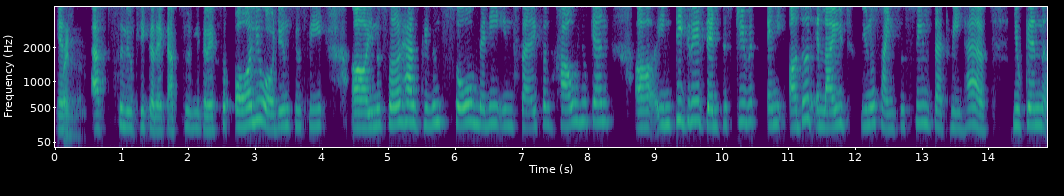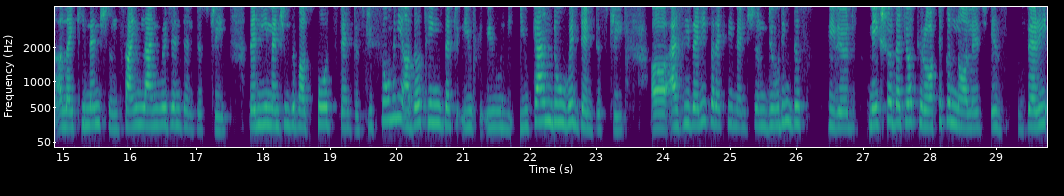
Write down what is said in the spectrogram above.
Yes, absolutely correct. Absolutely correct. So, all you audience, you see, uh, you know, Sir has given so many insights on how you can uh, integrate dentistry with any other allied, you know, sciences fields that we have. You can, uh, like he mentioned, sign language and dentistry. Then he mentions about sports dentistry. So many other things that you you you can do with dentistry. Uh, as he very correctly mentioned, during this period make sure that your theoretical knowledge is very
